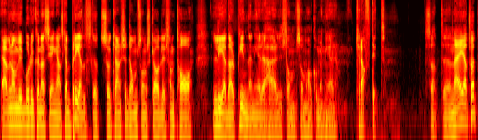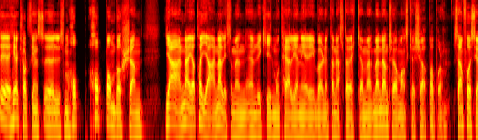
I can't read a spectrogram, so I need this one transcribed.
även om vi borde kunna se en ganska bred studs, så kanske de som ska liksom ta ledarpinnen är det här liksom som har kommit ner kraftigt. Så att, eh, nej, jag tror att det helt klart finns eh, liksom hopp, hopp om börsen Gärna, jag tar gärna liksom en, en rekyl mot helgen nere i början av nästa vecka, men, men den tror jag man ska köpa på dem. Sen får vi se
